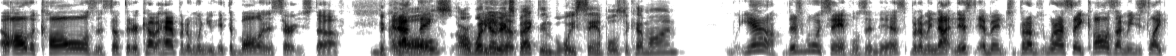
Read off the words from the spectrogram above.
Uh, all the calls and stuff that are co- happening when you hit the ball into certain stuff. The And I think, calls, or what you are know, you the- expecting? Voice samples to come on? Yeah, there's voice samples in this, but I mean not in this. I mean, but when I say calls, I mean just like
